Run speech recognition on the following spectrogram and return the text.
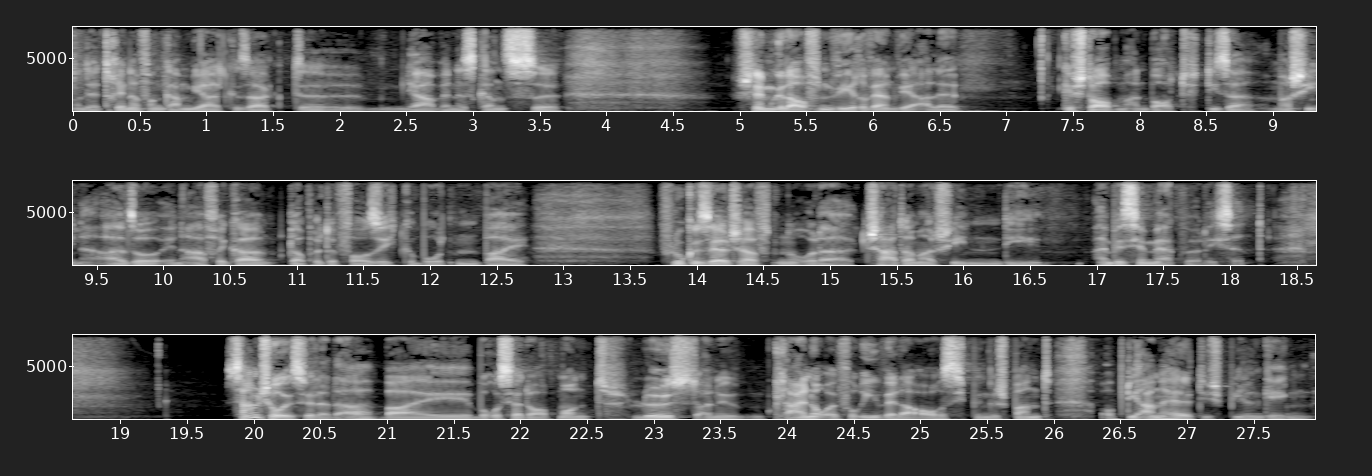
Und der Trainer von Gambia hat gesagt, äh, ja, wenn es ganz äh, schlimm gelaufen wäre, wären wir alle gestorben an Bord dieser Maschine. Also in Afrika doppelte Vorsicht geboten bei Fluggesellschaften oder Chartermaschinen, die ein bisschen merkwürdig sind. Sancho ist wieder da bei Borussia Dortmund, löst eine kleine Euphoriewelle aus. Ich bin gespannt, ob die anhält. Die spielen gegen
